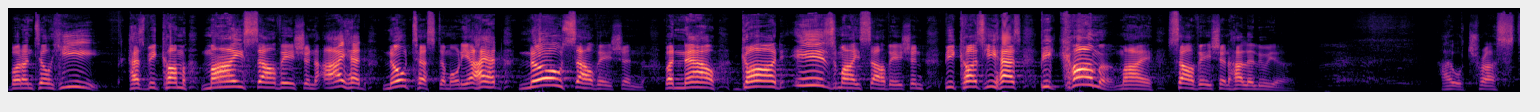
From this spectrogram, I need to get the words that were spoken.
But until He has become my salvation, I had no testimony, I had no salvation. But now God is my salvation because He has become my salvation. Hallelujah. I will trust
